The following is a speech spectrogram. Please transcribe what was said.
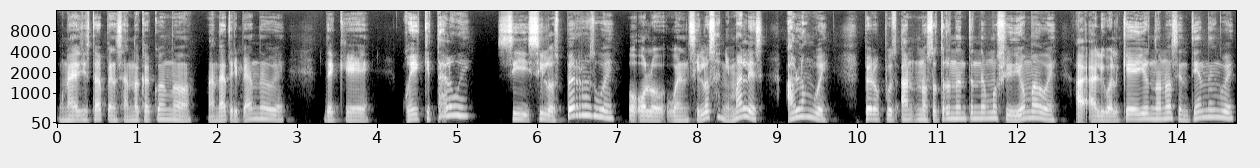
Una vez yo estaba pensando acá cuando andaba tripeando, güey, de que, güey, ¿qué tal, güey? Si, si los perros, güey, o, o, lo- o en sí los animales, hablan, güey, pero pues a nosotros no entendemos su idioma, güey, al igual que ellos no nos entienden, güey.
